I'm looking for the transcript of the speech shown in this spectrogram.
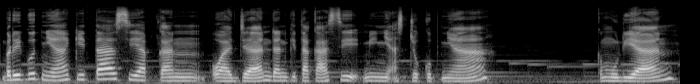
Berikutnya kita siapkan wajan dan kita kasih minyak secukupnya. Kemudian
